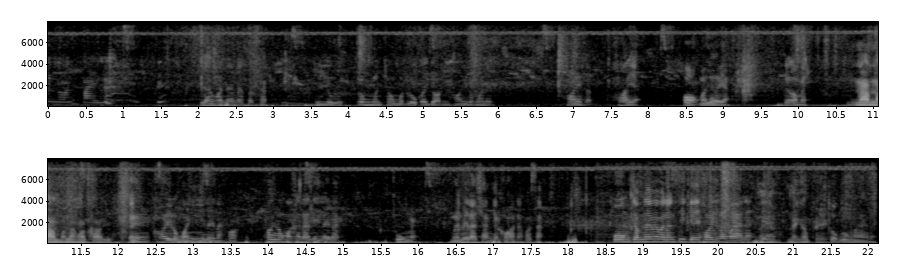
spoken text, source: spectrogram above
มีงอนไปเลย แล้ววันนั้นนะก็สัตว์อยู่ตรงเหมือนช่องมดลูกอะหย่อนห้อยลงมาเลย ห้อยแบบ ห้อยอะออกมาเลยอะนึกออกไหม น้ำน้ำน้ำมะพร้าวอยู่เออห้อยลงมาอย่างนี้เลยนะพ่อห้อยลงมาขนาดนี้เลยนะถุงอะเหมือนเวลาช้างจะคลอดอะพ่อสัตว์โป่งจำได้ไหมวันนั้นที่แกห้อยลงมานะแกไม่กำแพงตกลงมานะ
